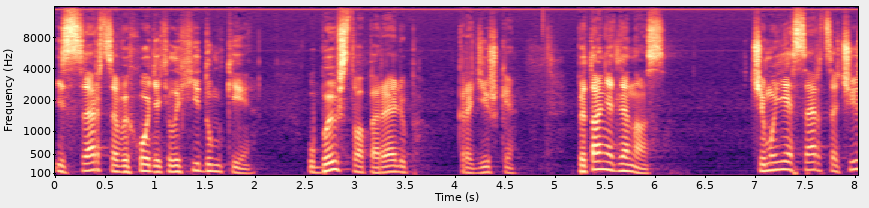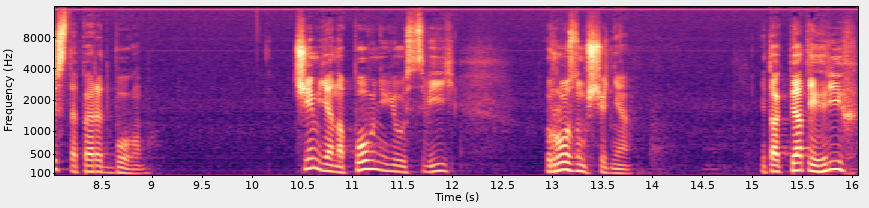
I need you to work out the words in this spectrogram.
Із серця виходять лихі думки, убивства, перелюб, крадіжки. Питання для нас: чи моє серце чисте перед Богом? Чим я наповнюю свій розум щодня? І так, п'ятий гріх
